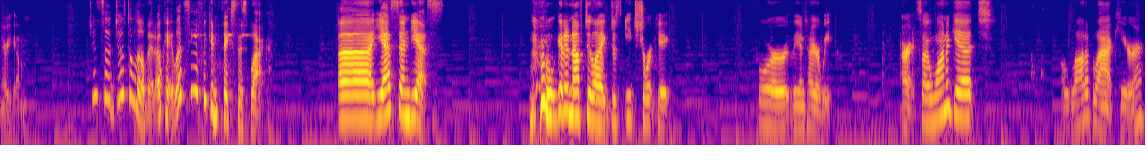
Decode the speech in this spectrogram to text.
There we go. Just a, just a little bit. Okay, let's see if we can fix this black. Uh, yes and yes. we'll get enough to like just eat shortcake for the entire week. All right, so I want to get a lot of black here.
